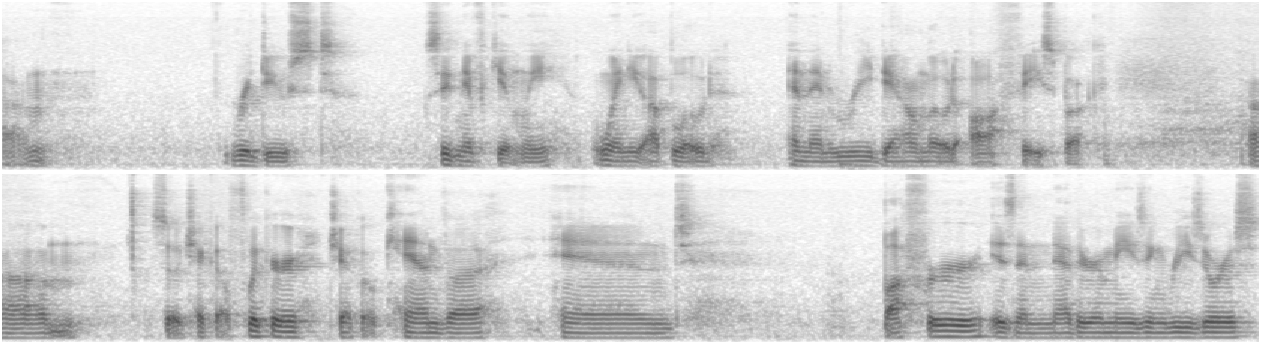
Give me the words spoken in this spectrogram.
um, reduced significantly when you upload and then re-download off Facebook. Um, so check out Flickr, check out Canva, and Buffer is another amazing resource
